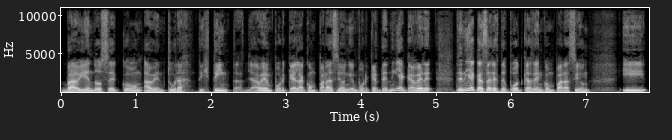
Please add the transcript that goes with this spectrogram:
va viéndose con aventuras distintas. Ya ven por qué la comparación y por qué tenía que haber, tenía que hacer este podcast en comparación. Y,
